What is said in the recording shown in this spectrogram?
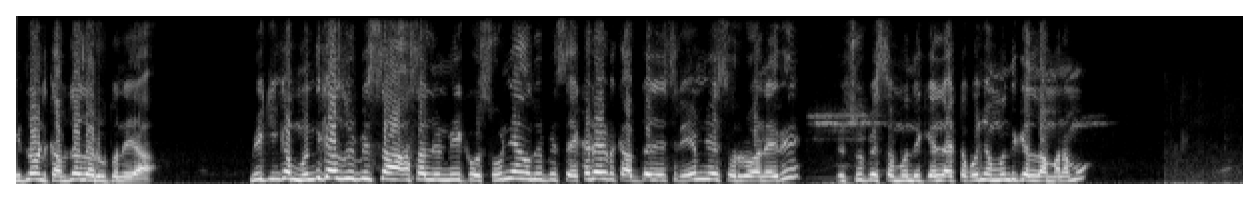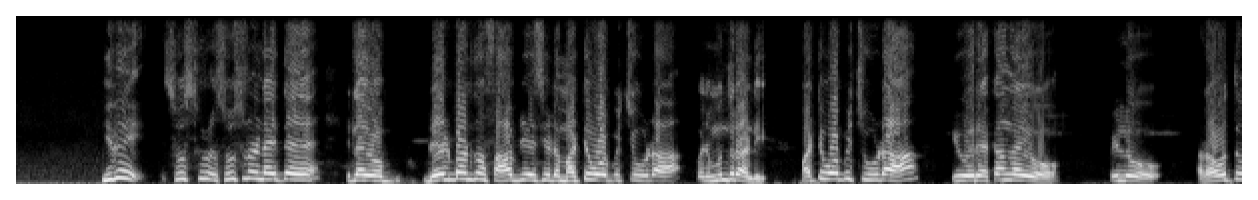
ఇట్లాంటి కబ్జా జరుగుతున్నాయా? మీకు ఇంకా ముందుగా చూపిస్తా అసలు నేను మీకు శూన్యంగా చూపిస్తా ఎక్కడెక్కడ కబ్జా చేసి ఏం చేస్తారు అనేది నేను చూపిస్తా ముందుకెళ్ళి అట్లా కొంచెం ముందుకెళ్దాం మనము. ఇది చూసుకున్న చూసుకున్నట్టయితే ఇట్లా బ్లేడ్ బండ్తో సాఫ్ చేసి ఇట్లా మట్టి ఓపించి కూడా కొంచెం ముందు రండి మట్టి ఓపించి కూడా ఈ రకంగా ఇవో వీళ్ళు రౌతు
